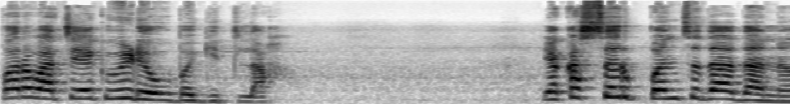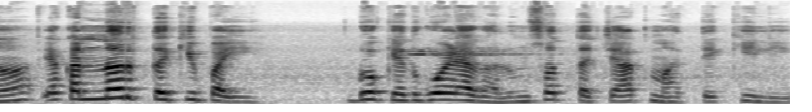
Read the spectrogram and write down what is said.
परवाचा एक व्हिडिओ बघितला. एका सरपंच दादानं एका नर्तकीपायी डोक्यात गोळ्या घालून स्वतःची आत्महत्या केली.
